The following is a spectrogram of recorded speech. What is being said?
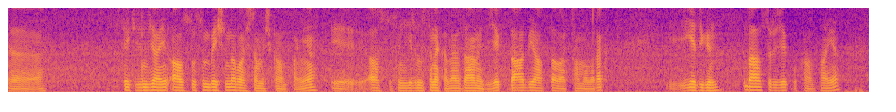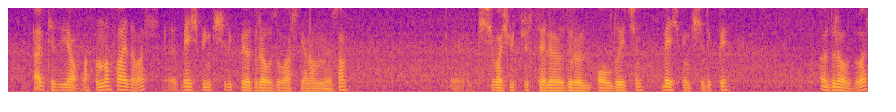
Ee, 8. ayın Ağustos'un 5'inde başlamış kampanya. Ee, Ağustos'un 20'sine kadar devam edecek. Daha bir hafta var tam olarak. Ee, 7 gün daha sürecek bu kampanya. Herkesin yapmasında fayda var. Ee, 5000 kişilik bir ödül havuzu var yanılmıyorsam. Ee, kişi başı 300 TL ödül olduğu için 5000 kişilik bir ödül havuzu var.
